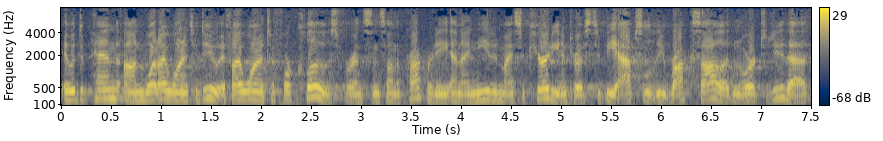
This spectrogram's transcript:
It would depend on what I wanted to do. If I wanted to foreclose, for instance, on the property, and I needed my security interest to be absolutely rock solid in order to do that,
